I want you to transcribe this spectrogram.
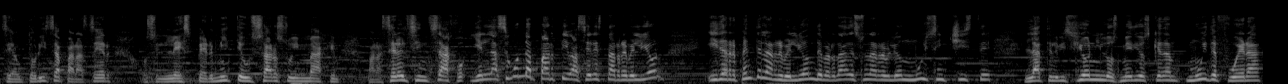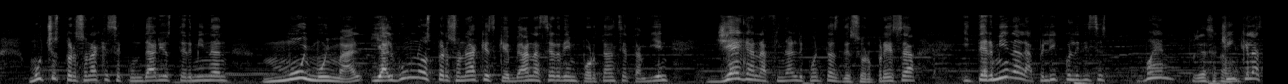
se autoriza para hacer, o se les permite usar su imagen para hacer el Sinsajo. Y en la segunda parte iba a ser esta rebelión. Y de repente la rebelión de verdad es una rebelión muy sin chiste. La televisión y los medios quedan muy de fuera. Muchos personajes secundarios terminan muy muy mal. Y algunos personajes que van a ser de importancia también llegan a final de cuentas de sorpresa. Y termina la película y dices, bueno, Pues ya se acabó. chinquelas.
